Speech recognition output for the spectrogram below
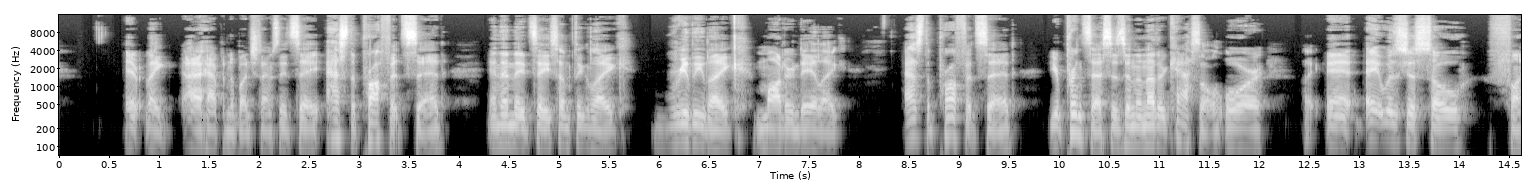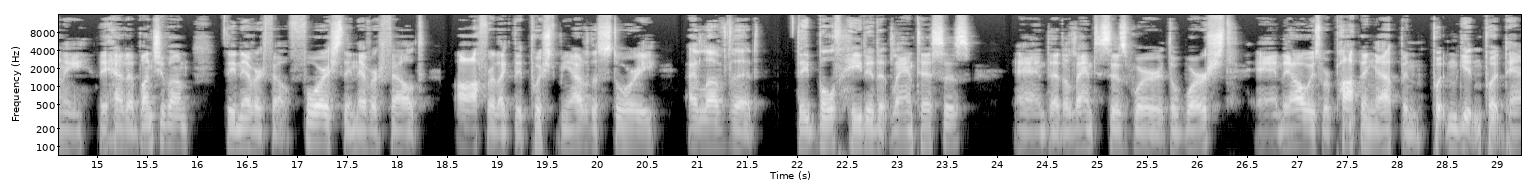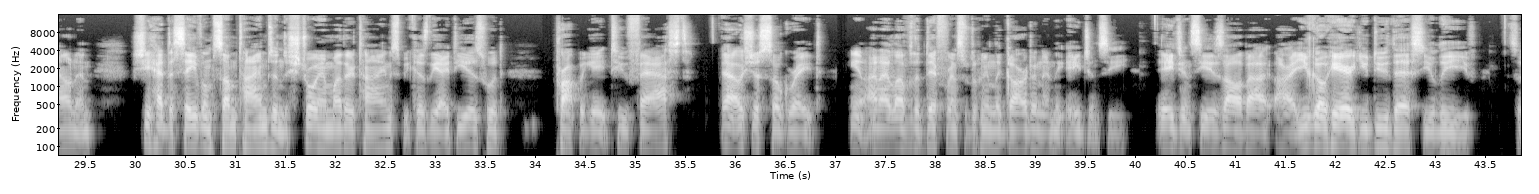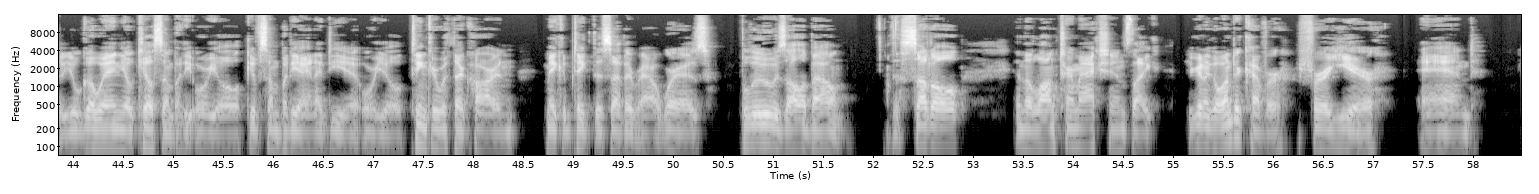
it, "Like I happened a bunch of times." They'd say, "As the prophet said," and then they'd say something like, really like modern day, like, "As the prophet said, your princess is in another castle," or like eh, it was just so funny. They had a bunch of them. They never felt forced. They never felt off or like they pushed me out of the story. I love that they both hated Atlantises and that Atlantises were the worst and they always were popping up and putting getting put down and she had to save them sometimes and destroy them other times because the ideas would propagate too fast. That was just so great. You know, and I love the difference between the garden and the agency. Agency is all about, all right, you go here, you do this, you leave. So you'll go in, you'll kill somebody, or you'll give somebody an idea, or you'll tinker with their car and make them take this other route. Whereas blue is all about the subtle and the long term actions. Like you're going to go undercover for a year, and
